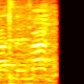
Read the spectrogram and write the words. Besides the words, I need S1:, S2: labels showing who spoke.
S1: más,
